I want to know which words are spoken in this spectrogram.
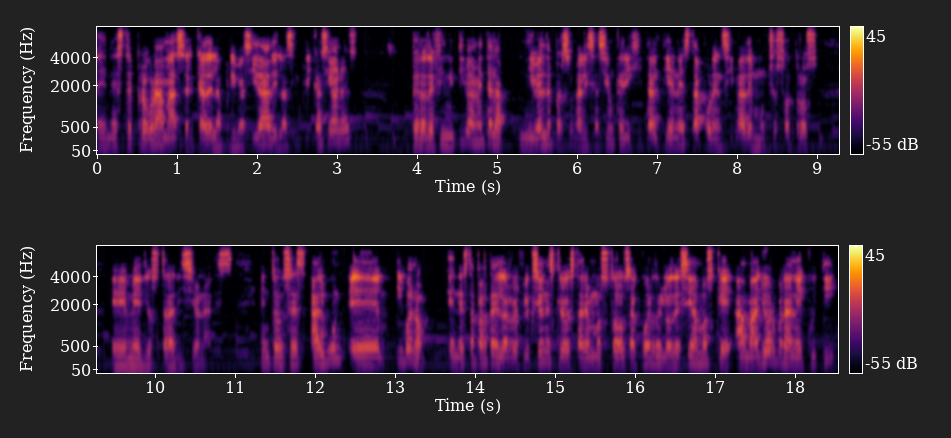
en este programa acerca de la privacidad y las implicaciones, pero definitivamente el nivel de personalización que digital tiene está por encima de muchos otros eh, medios tradicionales. Entonces, algún, eh, y bueno, en esta parte de las reflexiones creo que estaremos todos de acuerdo y lo decíamos que a mayor brand equity,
